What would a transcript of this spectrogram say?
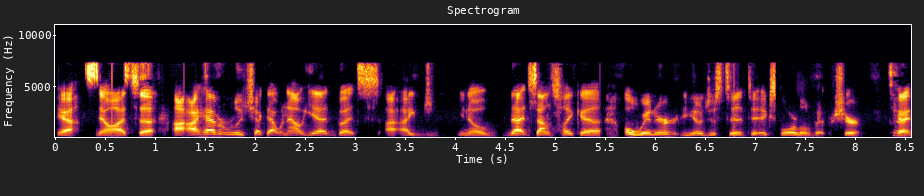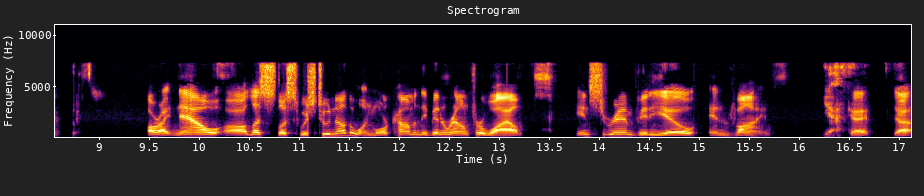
Yeah, no, it's uh, I haven't really checked that one out yet, but I, I you know, that sounds like a, a winner, you know, just to, to explore a little bit for sure. Okay. All right, now uh, let's let's switch to another one, more common. They've been around for a while. Instagram video and Vine. Yes. Okay. Yeah,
